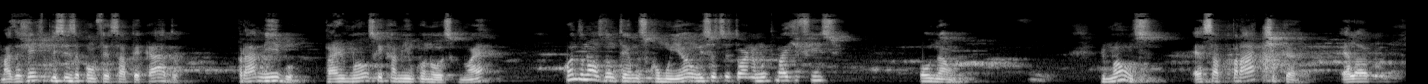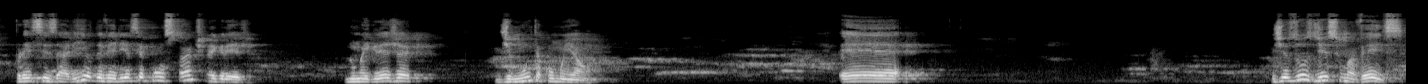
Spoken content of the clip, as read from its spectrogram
Mas a gente precisa confessar pecado para amigo, para irmãos que caminham conosco, não é? Quando nós não temos comunhão, isso se torna muito mais difícil. Ou não? Irmãos, essa prática, ela precisaria ou deveria ser constante na igreja. Numa igreja de muita comunhão. É... Jesus disse uma vez,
